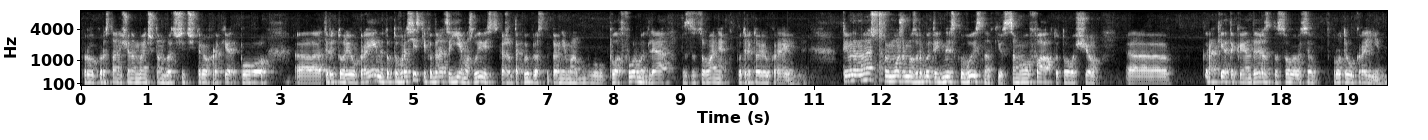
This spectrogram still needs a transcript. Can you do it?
про використання щонайменше там 24 ракет по е, території України. Тобто в Російській Федерації є можливість, скажімо так, використати певні платформи для застосування по території України. Тим не менш, ми можемо зробити низку висновків з самого факту того, що е, ракети КНДР застосовуються проти України.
